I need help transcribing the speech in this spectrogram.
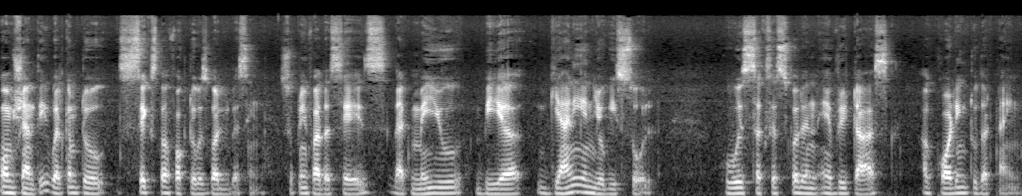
Om Shanti, welcome to 6th of October's Godly Blessing. Supreme Father says that may you be a Gyani and Yogi soul who is successful in every task according to the time.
